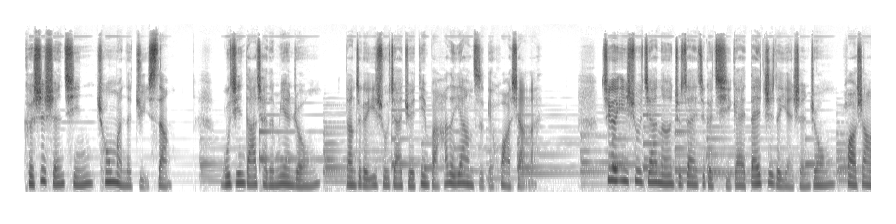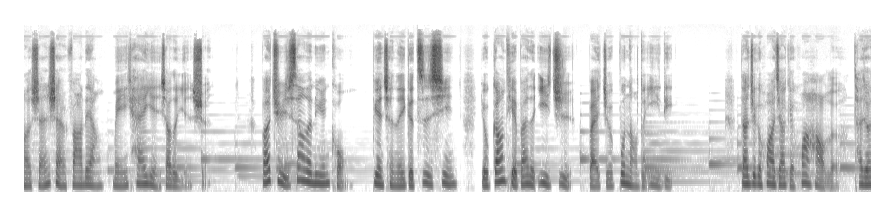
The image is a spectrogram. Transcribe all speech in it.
可是神情充满了沮丧，无精打采的面容，让这个艺术家决定把他的样子给画下来。这个艺术家呢，就在这个乞丐呆滞的眼神中，画上了闪闪发亮、眉开眼笑的眼神，把沮丧的脸孔。变成了一个自信、有钢铁般的意志、百折不挠的毅力。当这个画家给画好了，他就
